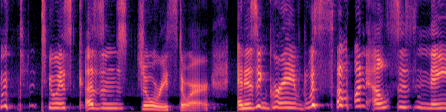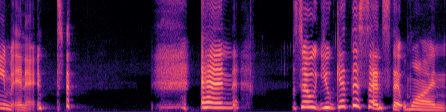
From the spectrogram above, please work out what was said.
to his cousin's jewelry store and is engraved with someone else's name in it. and so you get the sense that one,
